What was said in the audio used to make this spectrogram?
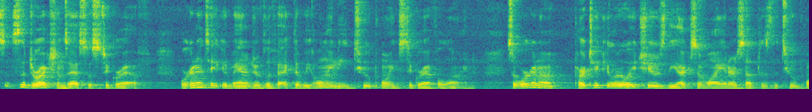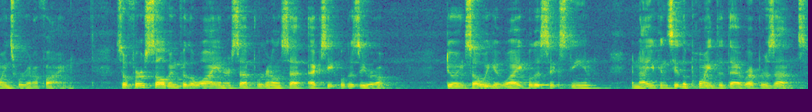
Since the directions ask us to graph, we're going to take advantage of the fact that we only need two points to graph a line. So we're going to particularly choose the x and y intercept as the two points we're going to find. So first solving for the y-intercept, we're going to set x equal to 0. Doing so, we get y equal to 16. And now you can see the point that that represents.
